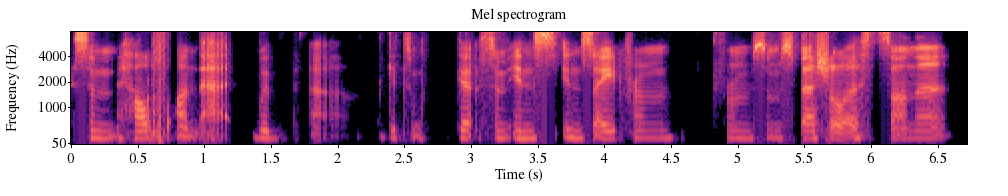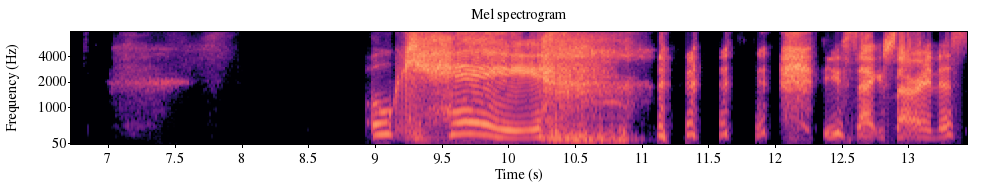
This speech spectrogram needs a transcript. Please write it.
some help on that. With uh, get some get some ins, insight from from some specialists on that. Okay. you sec. Sorry. This.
